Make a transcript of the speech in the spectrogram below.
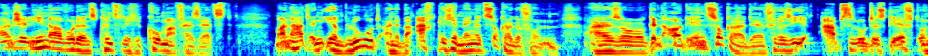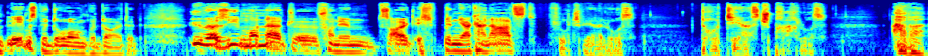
Angelina wurde ins künstliche Koma versetzt. Man hat in ihrem Blut eine beachtliche Menge Zucker gefunden. Also genau den Zucker, der für sie absolutes Gift und Lebensbedrohung bedeutet. Über 700 äh, von dem Zeug. Ich bin ja kein Arzt, flucht schwerelos. Dorothea ist sprachlos. Aber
